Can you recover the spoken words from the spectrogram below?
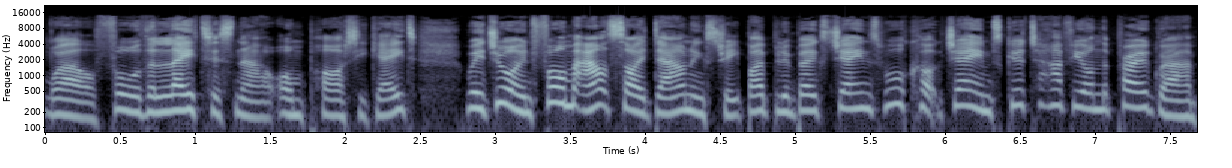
Well, for the latest now on Partygate, we're joined from outside Downing Street by Bloomberg's James Woolcock. James, good to have you on the programme.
